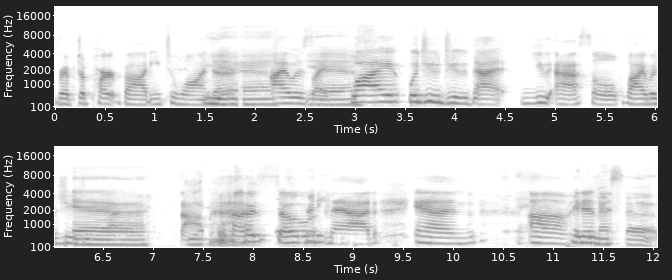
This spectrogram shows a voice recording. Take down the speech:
ripped apart body to Wanda. yeah. I was yeah. like, why would you do that, you asshole? Why would you do that? yeah. Stop. yeah. I was so pretty- mad. And um it Pretty is messed up.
